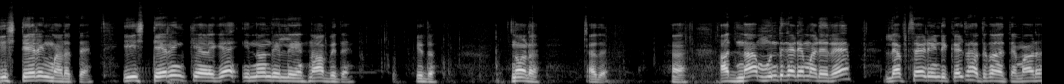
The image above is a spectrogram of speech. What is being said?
ಈ ಸ್ಟೇರಿಂಗ್ ಮಾಡುತ್ತೆ. ಈ ಸ್ಟೇರಿಂಗ್ ಕೆಳಗೆ ಇನ್ನೊಂದು ಇಲ್ಲಿ ನಾಬ್ ಇದೆ. ಇದು. ನೋಡು. ಅದು. ಹಾಂ. ಅದನ್ನ ಮುಂದ್ಗಡೆ ಮಾಡಿದರೆ ಲೆಫ್ಟ್ ಸೈಡ್ ಇಂಡಿಕೇಟರ್ ಹತ್ಕೊಳತ್ತೆ ಮಾಡು.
